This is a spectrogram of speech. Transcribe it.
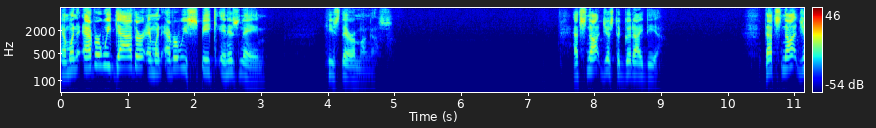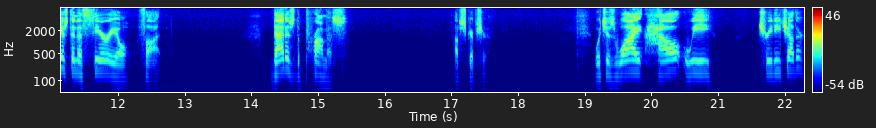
And whenever we gather and whenever we speak in his name, he's there among us. That's not just a good idea. That's not just an ethereal thought. That is the promise of Scripture. Which is why how we treat each other,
